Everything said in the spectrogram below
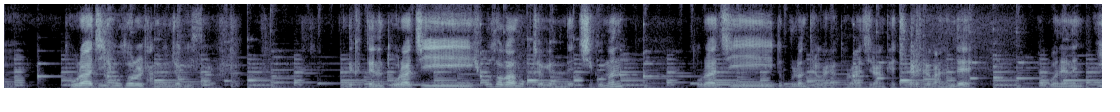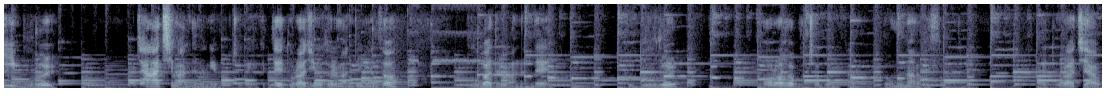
이 도라지 효소를 담근 적이 있어요. 근데 그때는 도라지 효소가 목적이었는데 지금은 도라지도 물론 들어가요. 도라지랑 대추가 들어가는데 이번에는 이 물을 장아찌 만드는 게 목적이에요. 그때 도라지 효소를 만들면서 무가 들어갔는데 그 무를 썰어서 묻혀보니까 너무나 맛있었거든요. 근데 도라지하고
